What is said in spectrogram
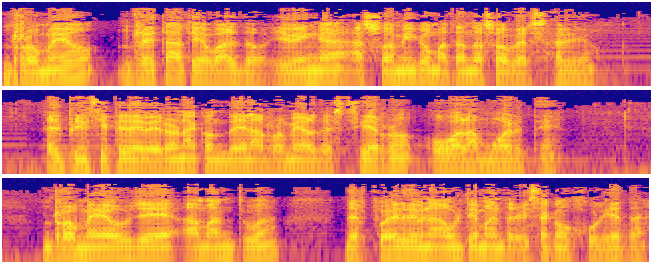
Romeo reta a Teobaldo y venga a su amigo matando a su adversario. El príncipe de Verona condena a Romeo al destierro o a la muerte. Romeo huye a Mantua después de una última entrevista con Julieta.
